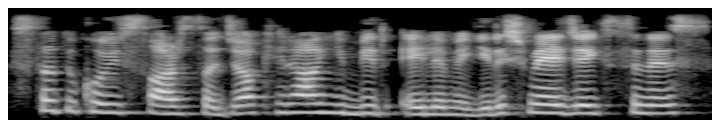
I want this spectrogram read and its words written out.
statükoyu sarsacak herhangi bir eyleme girişmeyeceksiniz.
